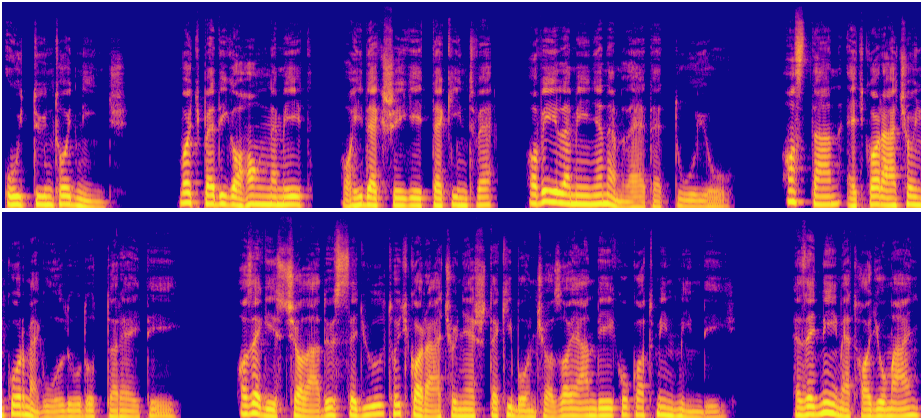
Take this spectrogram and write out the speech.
Úgy tűnt, hogy nincs. Vagy pedig a hangnemét, a hidegségét tekintve a véleménye nem lehetett túl jó. Aztán egy karácsonykor megoldódott a rejtély. Az egész család összegyűlt, hogy karácsony este kibontsa az ajándékokat, mint mindig. Ez egy német hagyomány,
